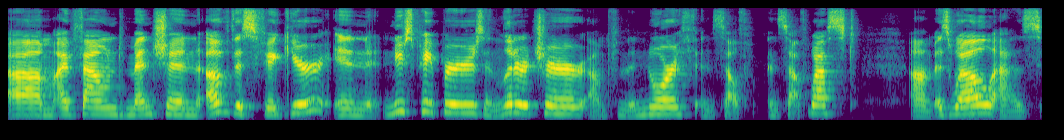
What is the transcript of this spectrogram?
um, I've found mention of this figure in newspapers and literature um, from the North and South and Southwest, um, as well as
